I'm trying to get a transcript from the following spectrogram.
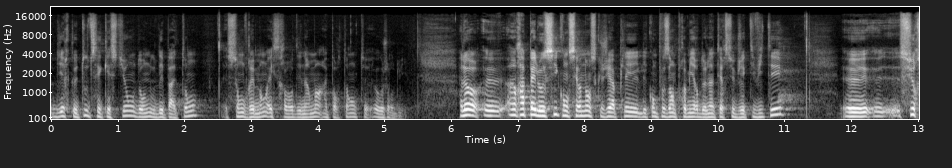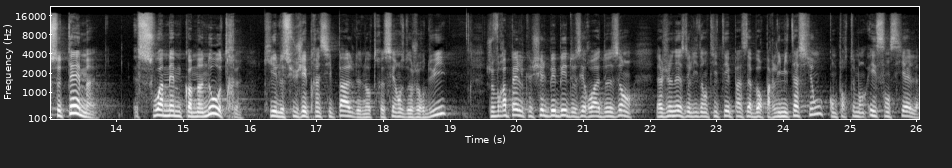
dire que toutes ces questions dont nous débattons sont vraiment extraordinairement importantes aujourd'hui. Alors, un rappel aussi concernant ce que j'ai appelé les composantes premières de l'intersubjectivité. Euh, sur ce thème, soi-même comme un autre, qui est le sujet principal de notre séance d'aujourd'hui, je vous rappelle que chez le bébé de 0 à 2 ans, la jeunesse de l'identité passe d'abord par l'imitation, comportement essentiel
